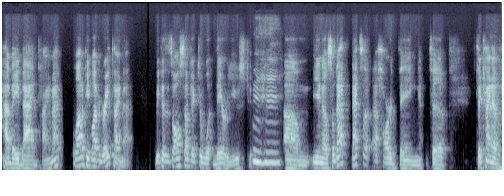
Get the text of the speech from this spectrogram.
have a bad time at. A lot of people have a great time at because it's all subject to what they're used to Mhm. um, you know so that that's a, a hard thing to to kind of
